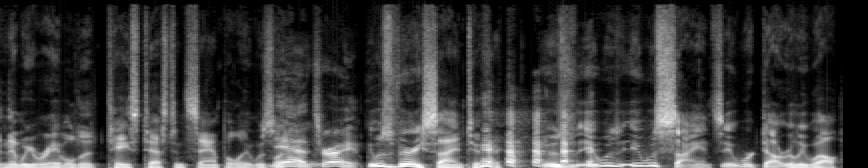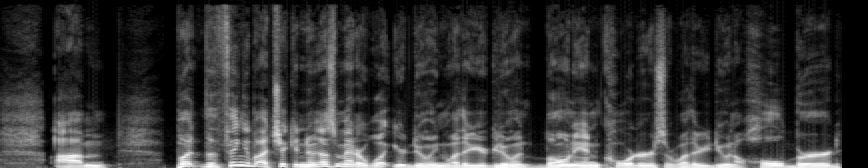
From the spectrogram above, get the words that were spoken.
and then we were able to taste, test, and sample. It was like- Yeah, that's right. It was very scientific. it was it was it was science. It worked out really well. Um, but the thing about chicken, it doesn't matter what you're doing, whether you're doing bone-in quarters or whether you're doing a whole bird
